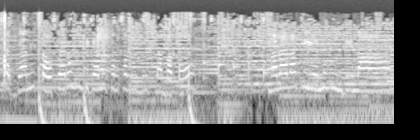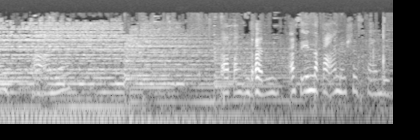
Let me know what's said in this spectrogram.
Sa ganito, pero hindi ganitong na bato. Malalaki yun, hindi na, ah, ano, tatanggal. As in, nakaano siya sa amin.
